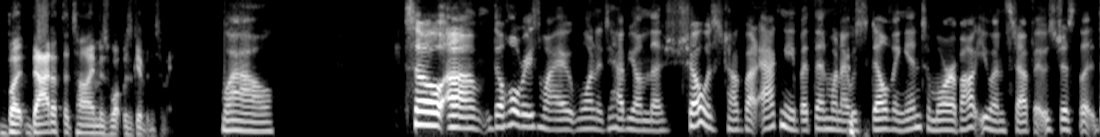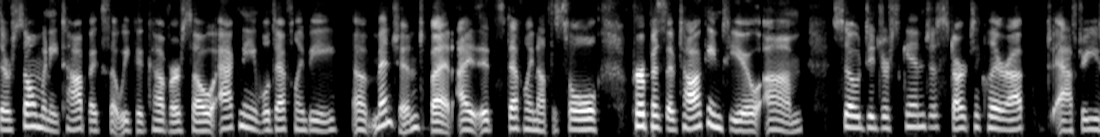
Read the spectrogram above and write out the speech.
But that at the time is what was given to me. Wow. So um, the whole reason why I wanted to have you on the show was to talk about acne, but then when I was delving into more about you and stuff, it was just that there's so many topics that we could cover. So acne will definitely be uh, mentioned, but I, it's definitely not the sole purpose of talking to you. Um, so did your skin just start to clear up after you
